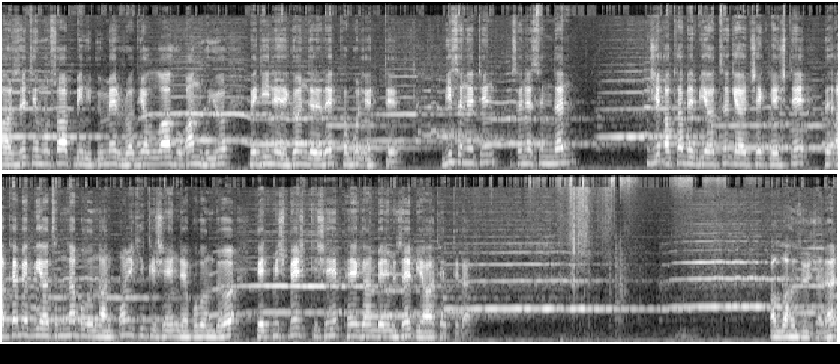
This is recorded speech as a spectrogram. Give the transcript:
Hz. Musab bin Ümer radıyallahu anhu'yu Medine'ye göndererek kabul etti. Bir senetin senesinden İkinci Akabe biatı gerçekleşti ve Akabe biatında bulunan 12 kişinin de bulunduğu 75 kişi peygamberimize biat ettiler. Allah Zülcelal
